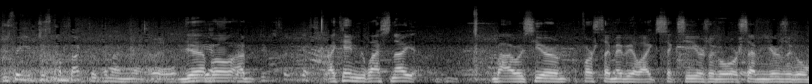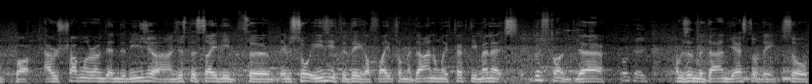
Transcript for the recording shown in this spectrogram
Did you say you've just come back to Penang? Or Yeah, well. I'm- Did you say yesterday? I came last night, but I was here first time maybe like six years ago or seven years ago. But I was traveling around Indonesia and I just decided to. It was so easy to take a flight from Medan, only 50 minutes. This time? Yeah, Okay. I was in Medan yesterday, so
